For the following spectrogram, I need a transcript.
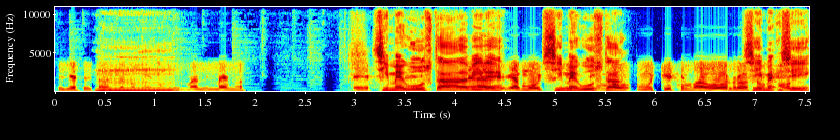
Sería exactamente lo mismo, mm. ni más ni menos sí me gusta, David, ¿eh? Sí me gusta. Muchísimo ahorro. Sí, me, sí,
